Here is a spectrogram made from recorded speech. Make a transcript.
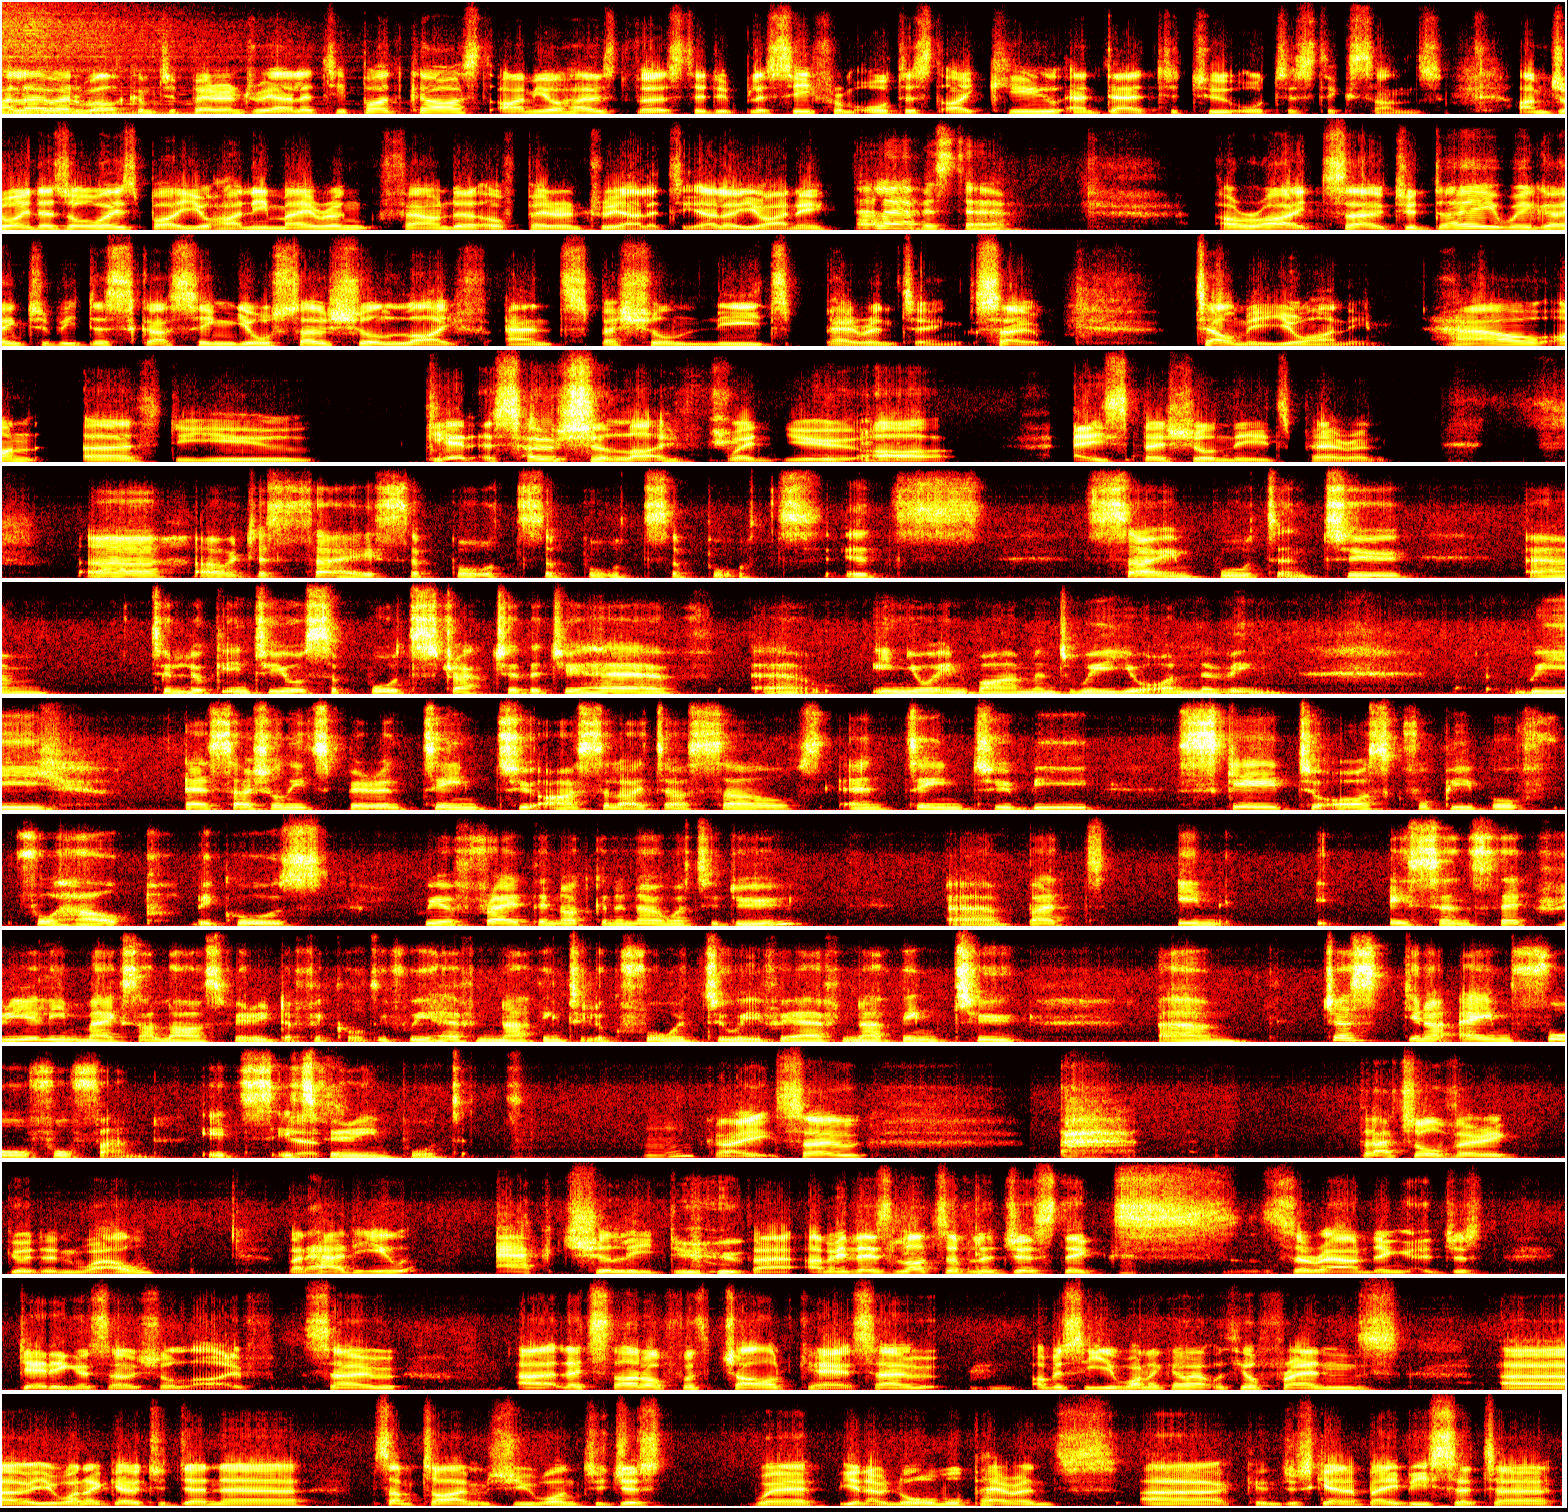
Hello and welcome to Parent Reality Podcast. I'm your host, Verster Duplessis from Autist IQ and dad to two autistic sons. I'm joined as always by Johanni Meyrung, founder of Parent Reality. Hello, Johanni. Hello, Verster. All right, so today we're going to be discussing your social life and special needs parenting. So tell me, Johanni, how on earth do you get a social life when you are a special needs parent? Uh, I would just say support, support, support. It's so important to um, to look into your support structure that you have uh, in your environment where you are living. We, as social needs parents, tend to isolate ourselves and tend to be scared to ask for people f- for help because we're afraid they're not going to know what to do. Uh, but in essence, that really makes our lives very difficult if we have nothing to look forward to, if we have nothing to um, just you know aim for for fun. It's it's Yes. very important. Okay, so that's all very good and well, but how do you actually do that? I mean, there's lots of logistics surrounding just getting a social life. So uh, let's start off with childcare. So obviously, you want to go out with your friends, uh, you want to go to dinner. Sometimes you want to just where you know normal parents uh, can just get a babysitter.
